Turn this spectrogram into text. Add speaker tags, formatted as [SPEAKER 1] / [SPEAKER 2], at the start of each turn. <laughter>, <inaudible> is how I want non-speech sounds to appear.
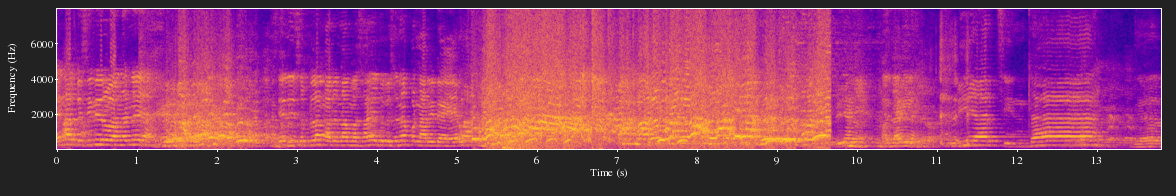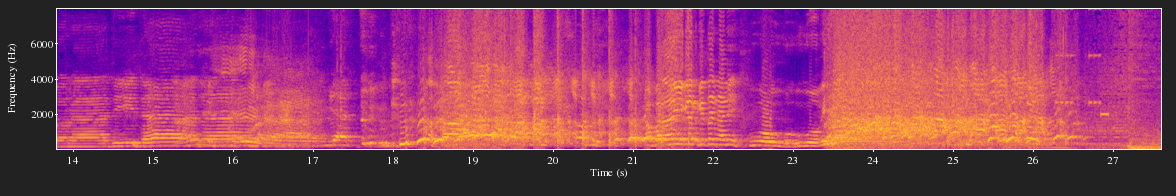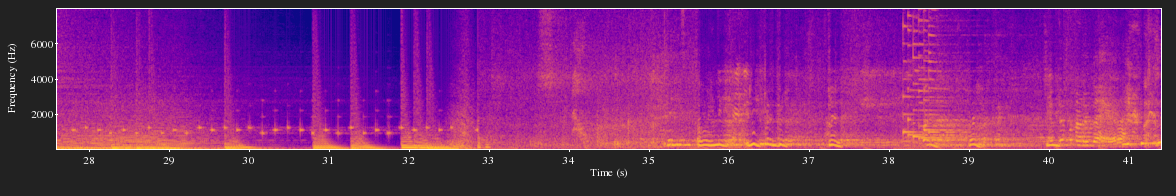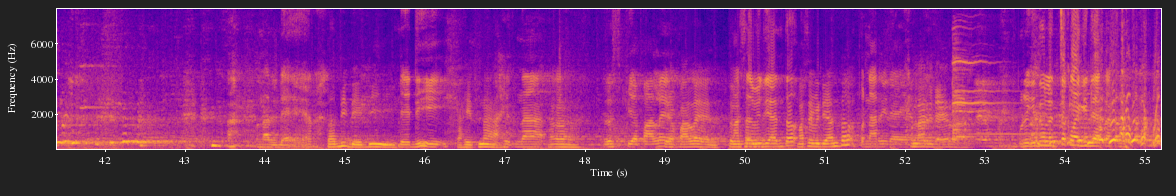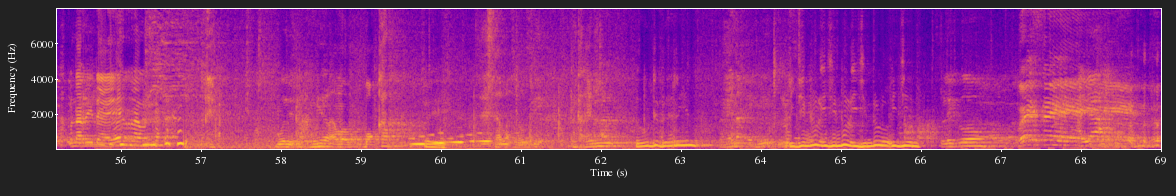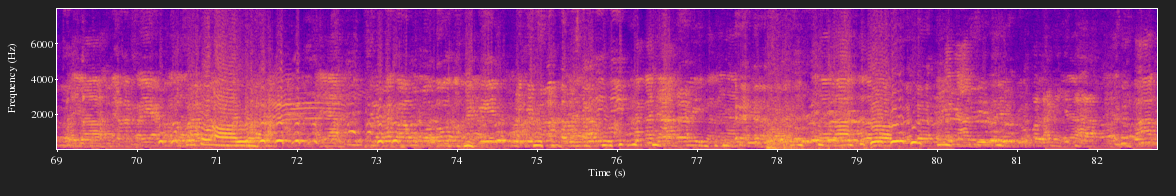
[SPEAKER 1] Enak di sini ruangannya ya. Saya di sebelah ada nama saya tulisannya penari daerah. Biar cinta gelora di dada. Biar Apalagi kan kita nyanyi wow wow wow. <laughs>
[SPEAKER 2] Tadi Dedi,
[SPEAKER 1] Dedi,
[SPEAKER 2] Kahitna,
[SPEAKER 1] Kahitna,
[SPEAKER 2] Heeh.
[SPEAKER 1] terus Pia Palen,
[SPEAKER 2] Ya Palen,
[SPEAKER 1] Masa Widianto,
[SPEAKER 2] Mas Widianto,
[SPEAKER 1] penari daerah.
[SPEAKER 2] penari daerah.
[SPEAKER 1] Udah gitu lecek lagi di atas. Penari daerah. Eh, gue dipanggil sama bokap
[SPEAKER 2] Eh,
[SPEAKER 1] sama Sofi. Bentar aja dulu.
[SPEAKER 2] udah biarin.
[SPEAKER 1] Enak kayak gitu.
[SPEAKER 2] Izin dulu, izin dulu, izin dulu, izin.
[SPEAKER 1] Assalamualaikum.
[SPEAKER 3] WC.
[SPEAKER 1] Ayah. Ayah.
[SPEAKER 3] Ini anak saya.
[SPEAKER 2] Foto ayah.
[SPEAKER 3] Silakan kalau mau foto atau bikin bikin sekali.
[SPEAKER 1] Kakaknya asli, kakaknya asli. Lupa lagi kita. Pak.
